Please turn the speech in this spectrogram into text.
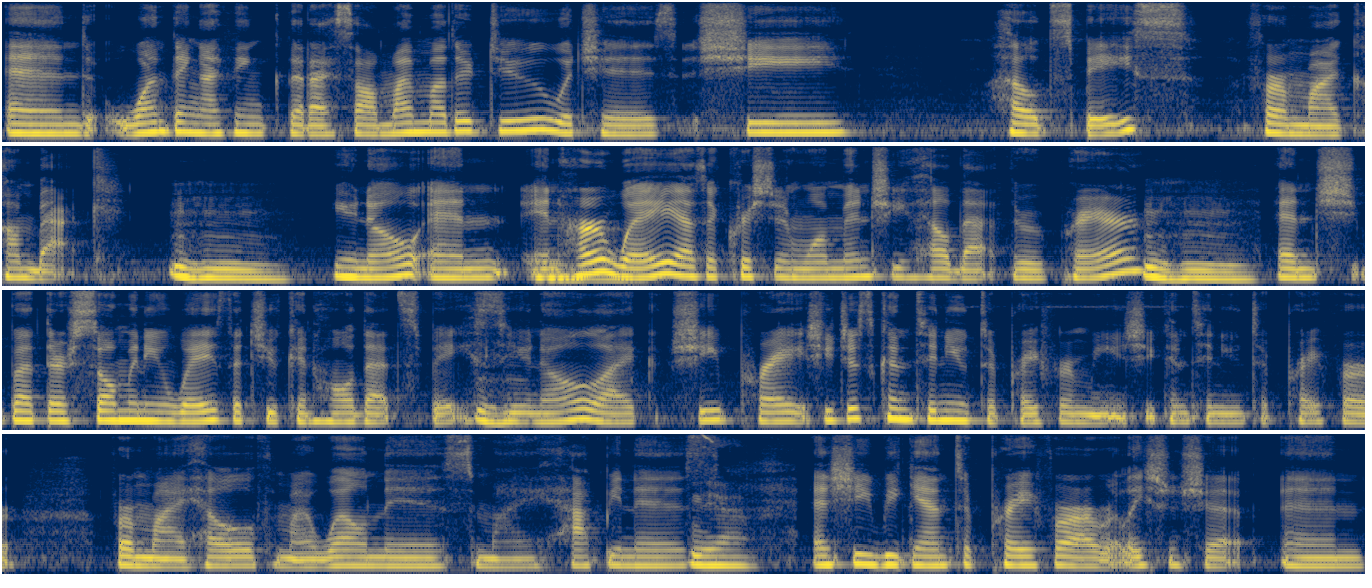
And one thing I think that I saw my mother do, which is she held space for my comeback. Mm-hmm. You know, and in her way, as a Christian woman, she held that through prayer. Mm-hmm. And she, but there's so many ways that you can hold that space. You know, like she prayed, she just continued to pray for me. She continued to pray for for my health, my wellness, my happiness Yeah. and she began to pray for our relationship and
